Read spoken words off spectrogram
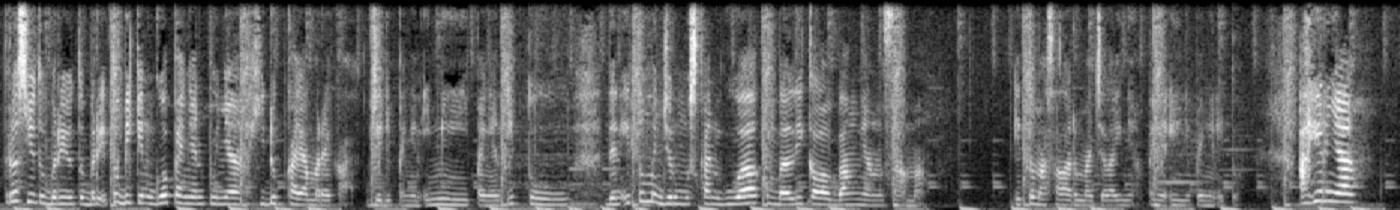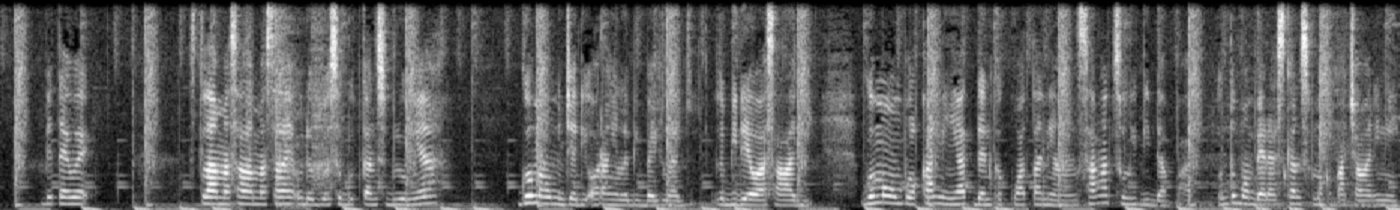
terus youtuber-youtuber itu bikin gue pengen punya hidup kayak mereka. Jadi pengen ini pengen itu. Dan itu menjerumuskan gue kembali ke lubang yang sama. Itu masalah remaja lainnya pengen ini pengen itu. Akhirnya btw setelah masalah-masalah yang udah gue sebutkan sebelumnya gue mau menjadi orang yang lebih baik lagi, lebih dewasa lagi. Gue mengumpulkan niat dan kekuatan yang sangat sulit didapat untuk membereskan semua kekacauan ini.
